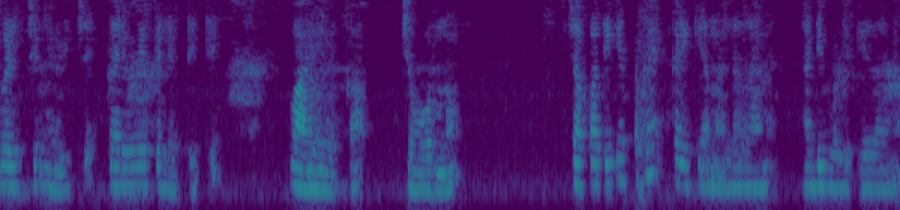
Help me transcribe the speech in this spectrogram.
വെളിച്ചെണ്ണ ഒഴിച്ച് കറിവേപ്പില ഇട്ടിട്ട് വാങ്ങി വെക്കാം. ചോറിനും. ചപ്പാത്തിക്കൊക്കെ കഴിക്കാൻ നല്ലതാണ്. അടിപൊളി ഇതാണ്.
